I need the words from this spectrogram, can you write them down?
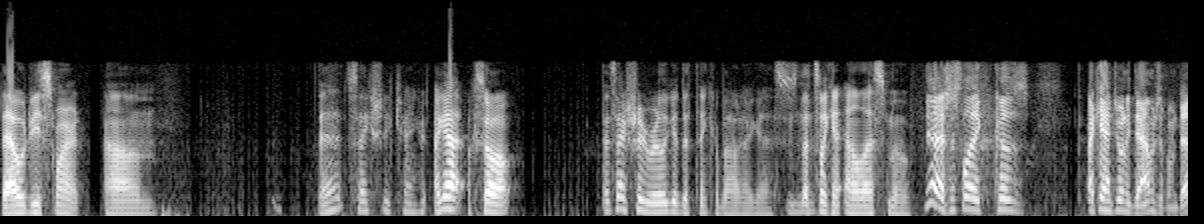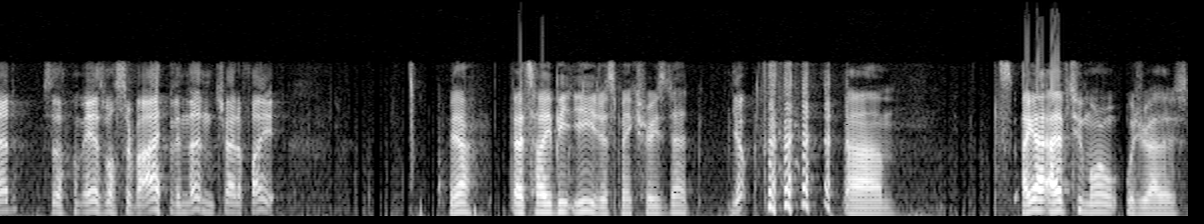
That would be smart. Um, that's actually kind of. I got so. That's actually really good to think about. I guess Mhm. that's like an LS move. Yeah, it's just like because I can't do any damage if I'm dead, so may as well survive and then try to fight. Yeah, that's how you beat Yi. Just make sure he's dead. Yep. Um, I got. I have two more would you rather's.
